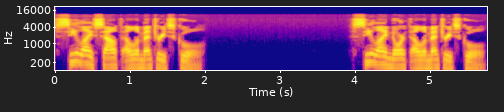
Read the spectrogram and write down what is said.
Silay South Elementary School. Silay North Elementary School.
